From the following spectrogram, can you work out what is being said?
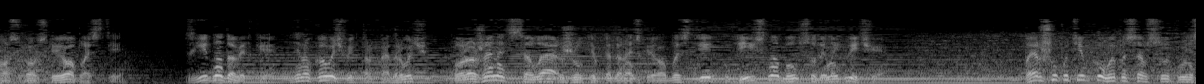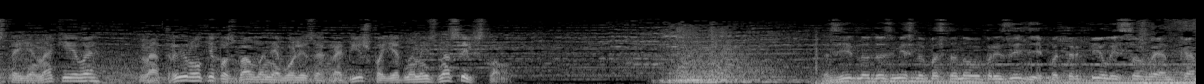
Московської області. Згідно довідки, Янукович Віктор Федорович, уроженець села Жуківка Донецької області, дійсно був судимий двічі. Першу путівку виписав суд міста Єнакієве на три роки позбавлення волі за грабіж, поєднаний з насильством. Згідно до змісту постанови президії, потерпілий Совенка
